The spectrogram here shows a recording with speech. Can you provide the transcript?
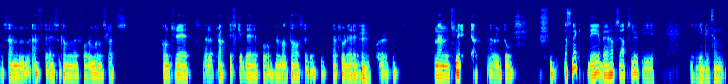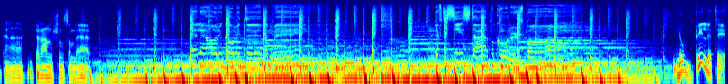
och sen efter det så kan man väl forma någon slags konkret eller praktisk idé på hur man tar sig dit. Jag tror det är lite Mm. svårare faktiskt. Men knega är väl ett ord. Vad snyggt. Det behövs ju absolut i, i liksom den här branschen som det är. Eller har du kommit över mig? Efter sist där på Corners bar Nobility.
